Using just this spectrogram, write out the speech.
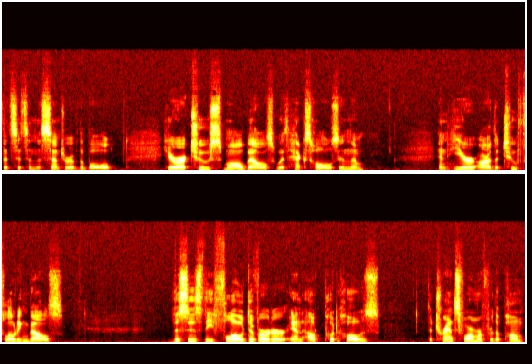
that sits in the center of the bowl. Here are two small bells with hex holes in them and here are the two floating bells. This is the flow diverter and output hose, the transformer for the pump,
